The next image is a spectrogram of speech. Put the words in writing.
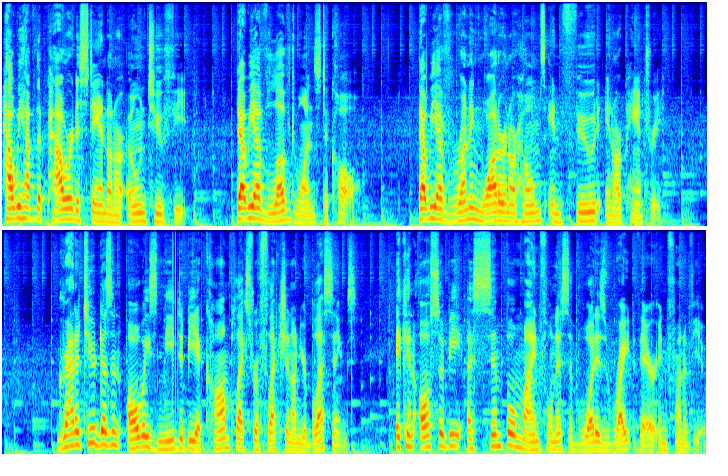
How we have the power to stand on our own two feet, that we have loved ones to call, that we have running water in our homes and food in our pantry. Gratitude doesn't always need to be a complex reflection on your blessings. It can also be a simple mindfulness of what is right there in front of you.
